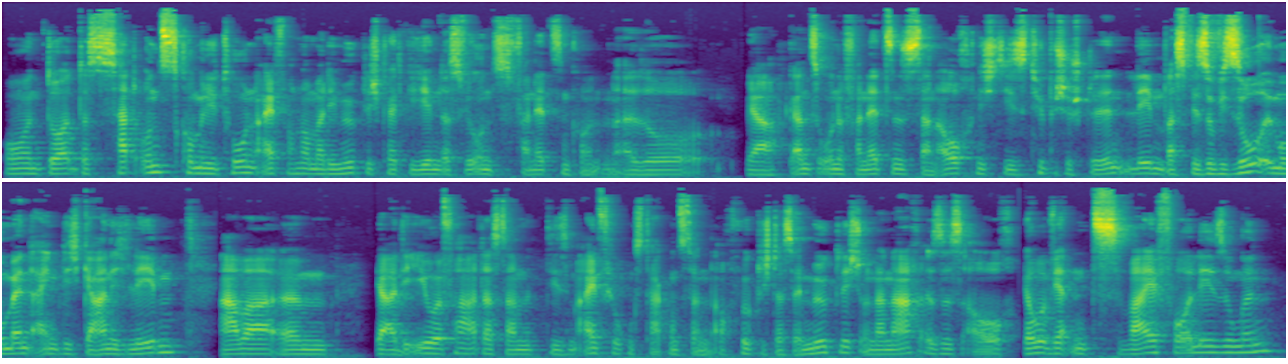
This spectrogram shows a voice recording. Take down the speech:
Und dort, das hat uns Kommilitonen einfach nochmal die Möglichkeit gegeben, dass wir uns vernetzen konnten. Also ja, ganz ohne Vernetzen ist dann auch nicht dieses typische Studentenleben, was wir sowieso im Moment eigentlich gar nicht leben. Aber ähm, ja, die EUFH hat das dann mit diesem Einführungstag uns dann auch wirklich das ermöglicht. Und danach ist es auch, ich glaube, wir hatten zwei Vorlesungen,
